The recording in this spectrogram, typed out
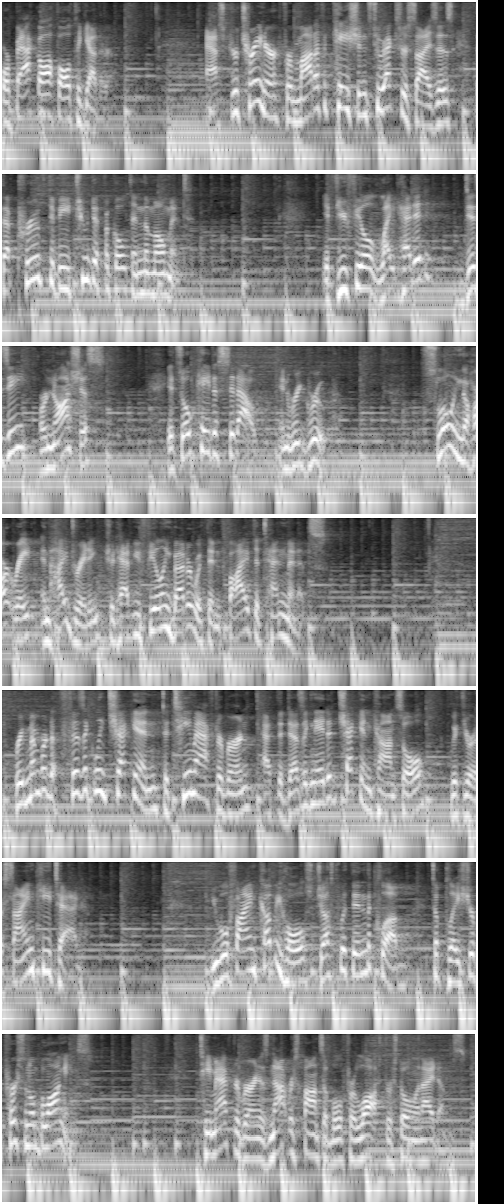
or back off altogether. Ask your trainer for modifications to exercises that prove to be too difficult in the moment. If you feel lightheaded, dizzy, or nauseous, it's okay to sit out and regroup. Slowing the heart rate and hydrating should have you feeling better within 5 to 10 minutes. Remember to physically check in to Team Afterburn at the designated check-in console with your assigned key tag. You will find cubby holes just within the club to place your personal belongings. Team Afterburn is not responsible for lost or stolen items.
